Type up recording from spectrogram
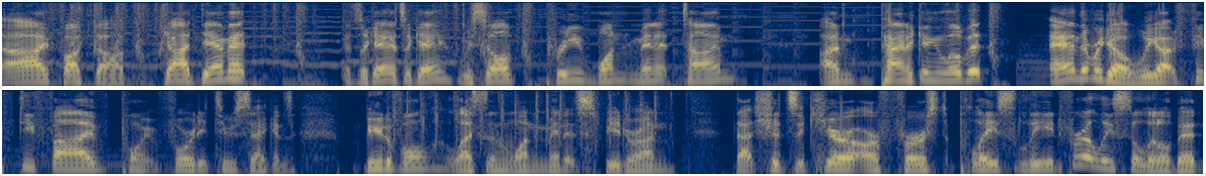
I fucked up. God damn it! It's okay, it's okay. We still have pre one minute time. I'm panicking a little bit. And there we go. We got 55.42 seconds. Beautiful. Less than one minute speed run. That should secure our first place lead for at least a little bit.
